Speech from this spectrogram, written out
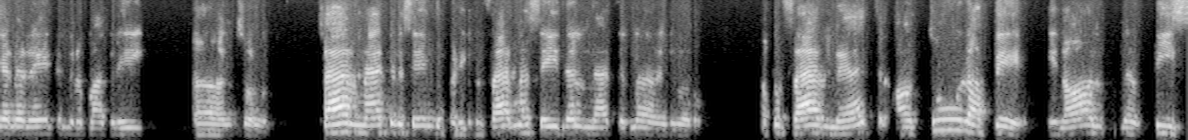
ஜெனரேட்ங்கிற மாதிரி சொல்லணும். ஃபேர் நேத்தர் சேர்ந்து படிக்கணும். ஃபேர்னா செய்தல் மேத்துனா இது வரும். அப்போ ஃபேர் நேத்தர் தூள் அப்பே இன் ஆல் பீஸ்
